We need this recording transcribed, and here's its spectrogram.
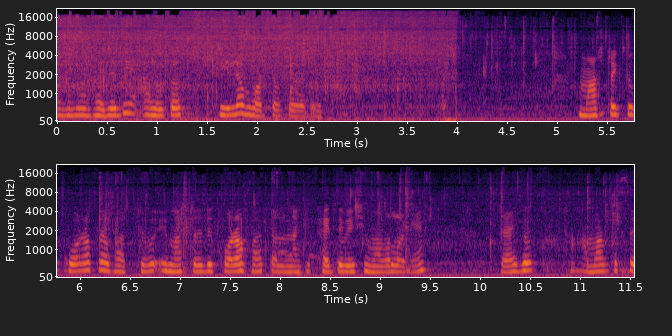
এগুলো ভেজে দিই আলুটা ছিলে ভর্তা করে দেবো। মাছটা একটু কড়া করে ভাজতে হবে। এই মাছটা যদি কড়া হয়, তাহলে নাকি খাইতে বেশি মজা লাগে। যাই হোক, আমার কাছে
